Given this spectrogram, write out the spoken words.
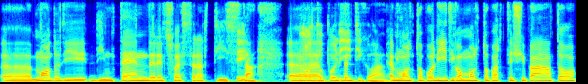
eh, modo di, di, intendere il suo essere artista. Sì, eh, molto politico anche. È molto politico, molto partecipato,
